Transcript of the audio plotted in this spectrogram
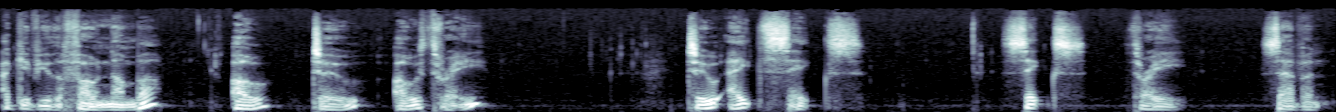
I give you the phone number 0203 286 6370.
